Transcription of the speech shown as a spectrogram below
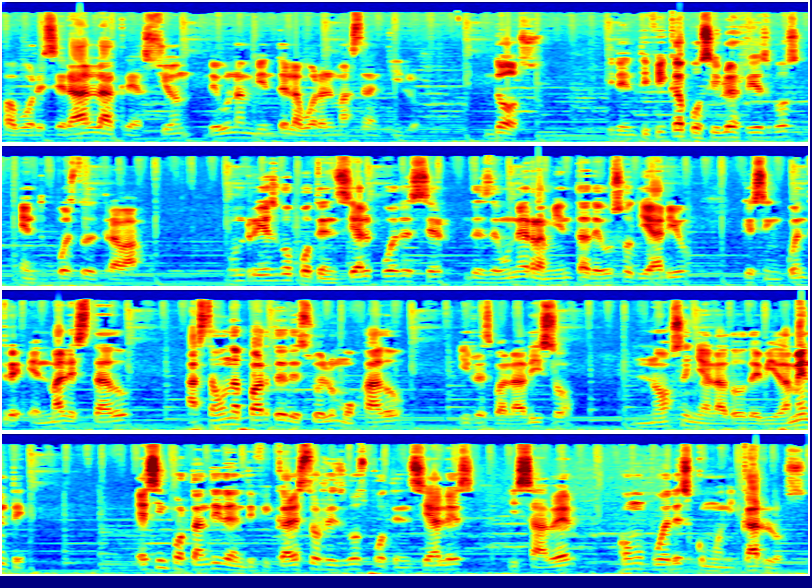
favorecerá la creación de un ambiente laboral más tranquilo. 2. Identifica posibles riesgos en tu puesto de trabajo. Un riesgo potencial puede ser desde una herramienta de uso diario que se encuentre en mal estado hasta una parte de suelo mojado y resbaladizo no señalado debidamente. Es importante identificar estos riesgos potenciales y saber cómo puedes comunicarlos.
